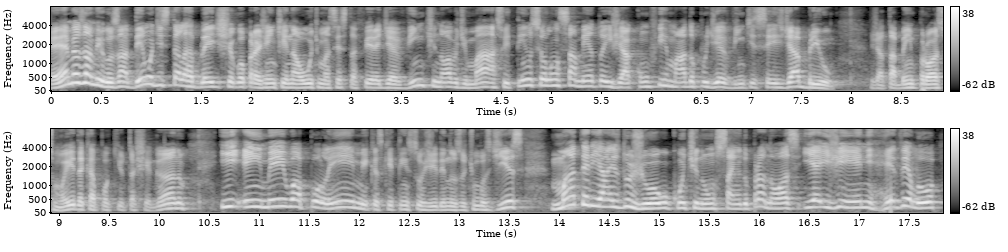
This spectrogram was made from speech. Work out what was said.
É, meus amigos, a demo de Stellar Blade chegou pra gente na última sexta-feira, dia 29 de março, e tem o seu lançamento aí já confirmado pro dia 26 de abril. Já tá bem próximo aí, daqui a pouquinho tá chegando. E em meio a polêmicas que têm surgido nos últimos dias, materiais do jogo continuam saindo para nós e a IGN revelou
